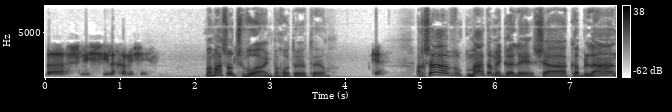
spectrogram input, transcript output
בשלישי לחמישי. ממש עוד שבועיים, פחות או יותר. כן. עכשיו, מה אתה מגלה? שהקבלן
